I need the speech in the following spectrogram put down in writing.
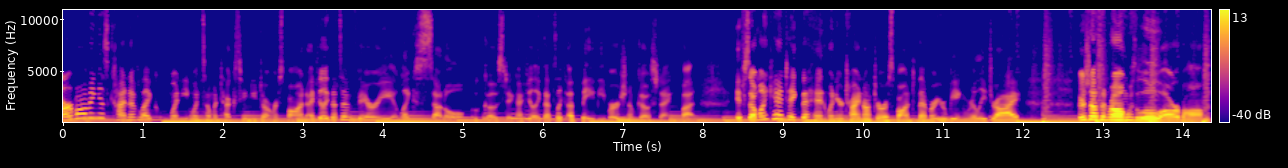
R bombing is kind of like when you, when someone texts you and you don't respond. I feel like that's a very like subtle ghosting. I feel like that's like a baby version of ghosting. But if someone can't take the hint when you're trying not to respond to them or you're being really dry, there's nothing wrong with a little R bomb.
